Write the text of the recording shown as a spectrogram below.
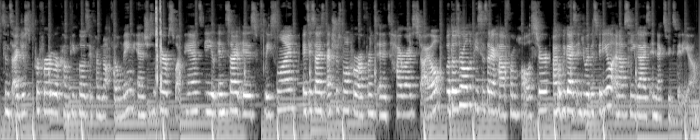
since I just prefer to wear comfy clothes if I'm not filming and it's just a pair of sweats sweatpants. The inside is fleece lined. It's a size extra small for reference and it's high-rise style. But those are all the pieces that I have from Hollister. I hope you guys enjoyed this video and I'll see you guys in next week's video.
